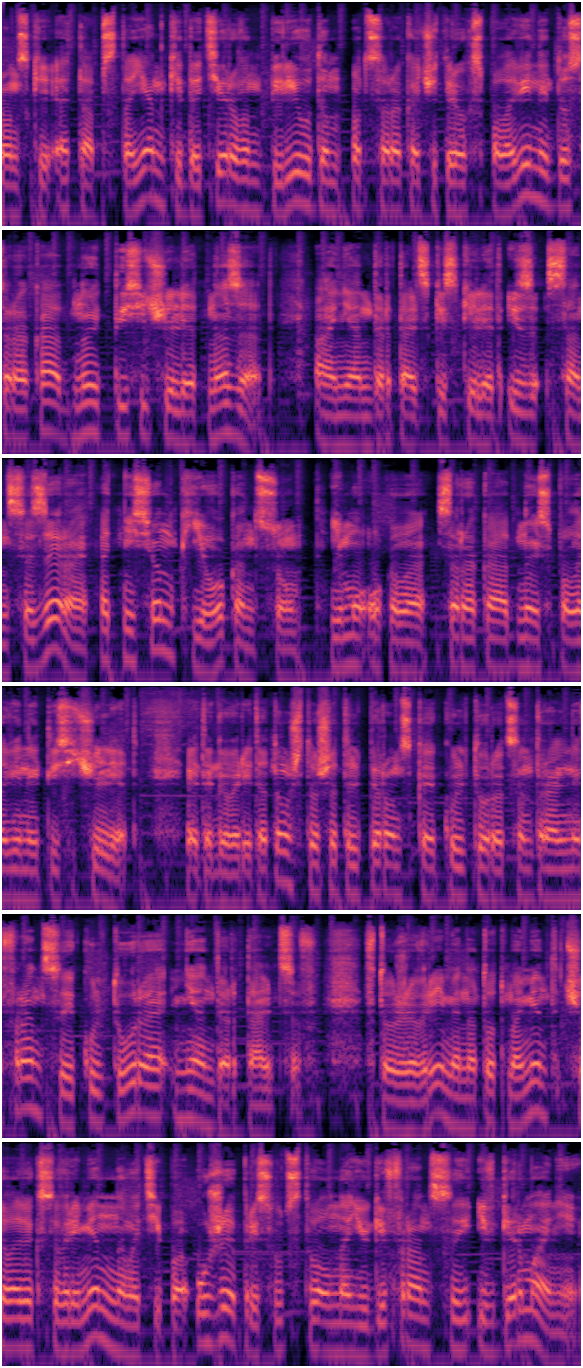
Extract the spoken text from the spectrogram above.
Шательперонский этап стоянки датирован периодом от 44,5 до 41 тысячи лет назад, а неандертальский скелет из Сан-Сезера отнесен к его концу. Ему около 41,5 тысячи лет. Это говорит о том, что шательперонская культура Центральной Франции – культура неандертальцев. В то же время на тот момент человек современного типа уже присутствовал на юге Франции и в Германии.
